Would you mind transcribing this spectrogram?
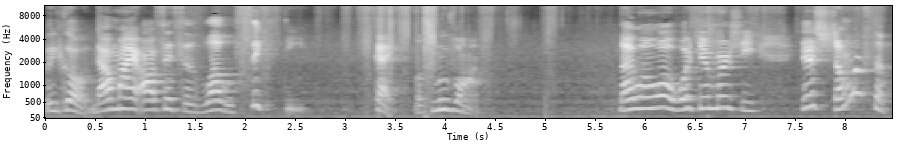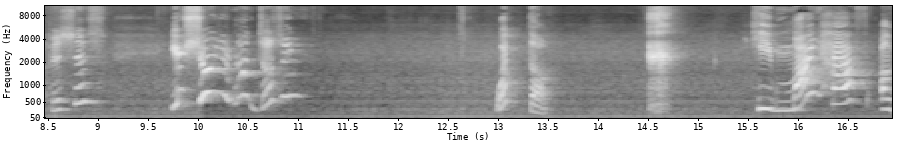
Here we go. Now my office is level 60. Okay, let's move on. 911, what's your mercy? There's someone suspicious? You sure you're not judging? What the? He might have a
